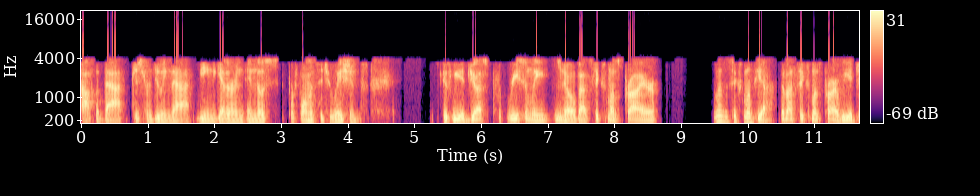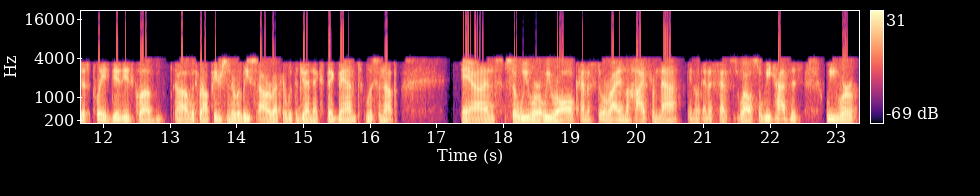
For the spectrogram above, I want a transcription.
off the bat, just from doing that, being together in, in those performance situations. Because we had just recently, you know, about six months prior, was it six months? Yeah, about six months prior, we had just played Dizzy's Club uh, with Ralph Peterson to release our record with the GenNext Big Band, Listen Up and so we were we were all kind of still riding the high from that you know in a sense as well so we had this we were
